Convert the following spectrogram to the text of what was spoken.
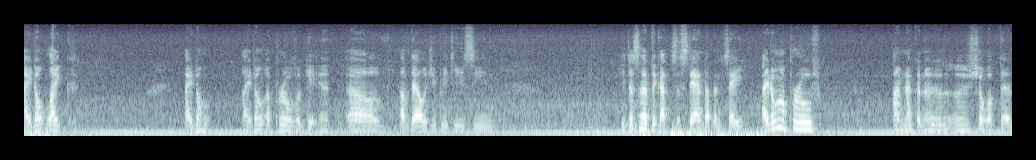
I don't like I don't I don't approve of of, of the LGBT scene. He doesn't have the guts to stand up and say I don't approve. I'm not gonna uh, show up there.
